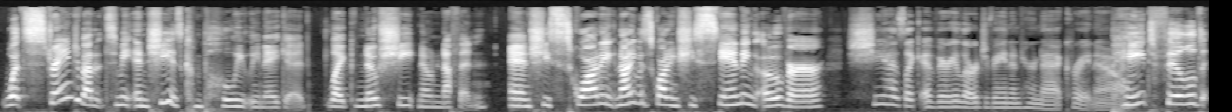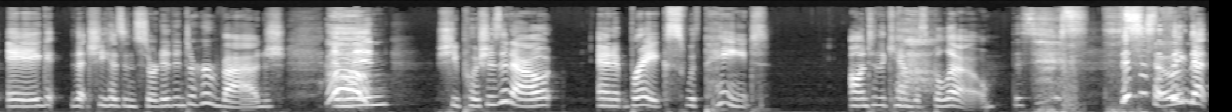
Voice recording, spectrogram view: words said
What's strange about it to me, and she is completely naked, like no sheet, no nothing. And she's squatting, not even squatting, she's standing over she has like a very large vein in her neck right now paint filled egg that she has inserted into her vag. And then she pushes it out and it breaks with paint onto the canvas below. this is This is the thing that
